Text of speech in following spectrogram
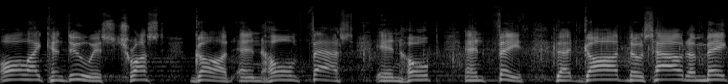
All I can do is trust God and hold fast in hope and faith that God knows how to make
